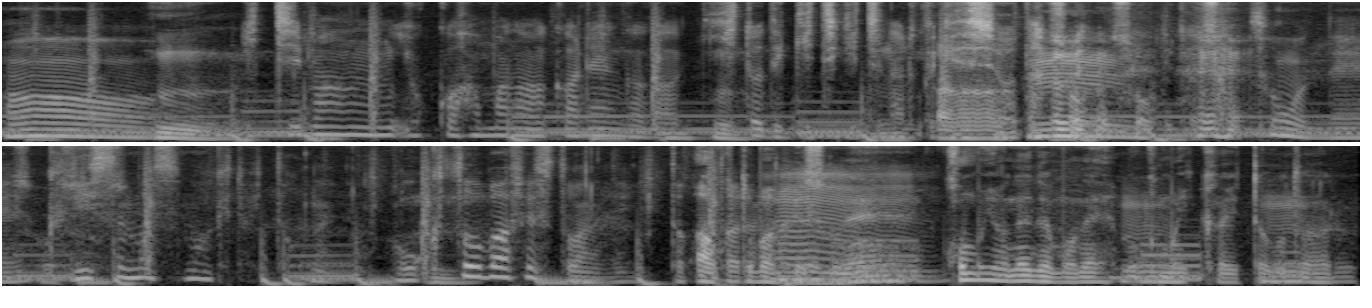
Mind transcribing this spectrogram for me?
あー、うん、一番横浜の赤レンガが人でギチギチなると決勝あだうん。ー。そうそう。ね。そうそう。クリスマスマーケット行ったことないなオクトーバーフェストはね行ったことある。あ言葉ですうね。ん。混むよねでもね。うん僕も一回行ったことある。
